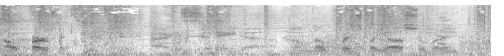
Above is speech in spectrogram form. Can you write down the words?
Oh, perfect. I don't by Yasuo, but hey.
